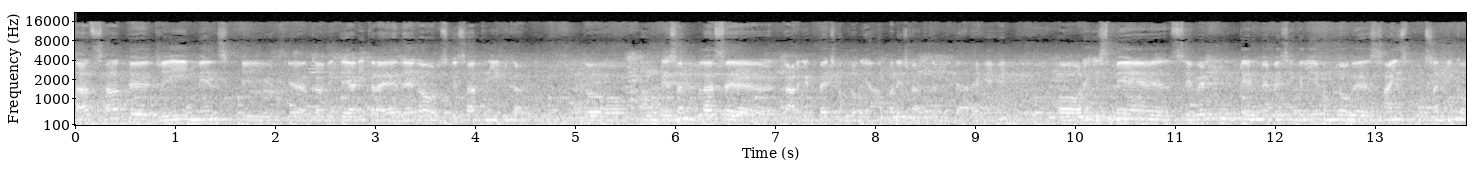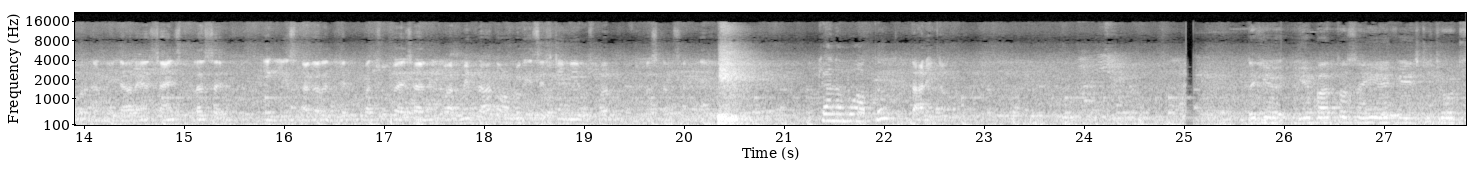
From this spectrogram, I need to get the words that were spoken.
साथ साथ जेई मेंस की का भी तैयारी कराया जाएगा और उसके साथ नीट का तो फाउंडेशन प्लस टारगेट बैच हम लोग यहाँ पर स्टार्ट करने जा रहे हैं। और इसमें सेवन टू टेन में बेसिकली हम लोग साइंस पोर्सन भी कवर करने जा रहे हैं। साइंस प्लस इंग्लिश अगर बच्चों का ऐसा रिक्वायरमेंट रहा तो हम लोग एसएसटी भी उस पर फोकस कर सकते हैं क्या नाम हो आपका? तारीखा देखिए, ये बात तो सही है कि इंस्टीट्यूट्स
